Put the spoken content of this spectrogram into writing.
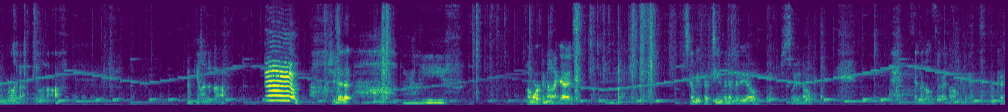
I'm really about to peel it off. I'm peeling it off. Ah! She did it. Relief. I'm working on it, guys. It's gonna be a 15 minute video, just so you know. My little stars over here. Okay,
